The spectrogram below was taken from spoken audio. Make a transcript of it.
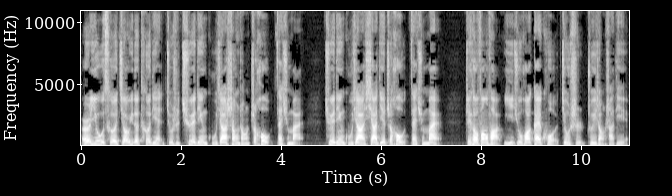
而右侧交易的特点就是确定股价上涨之后再去买，确定股价下跌之后再去卖。这套方法一句话概括就是追涨杀跌。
